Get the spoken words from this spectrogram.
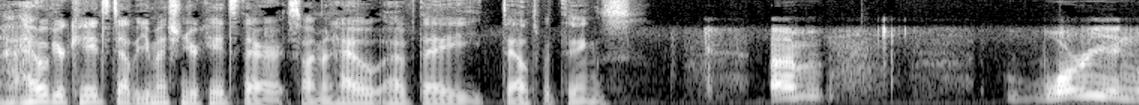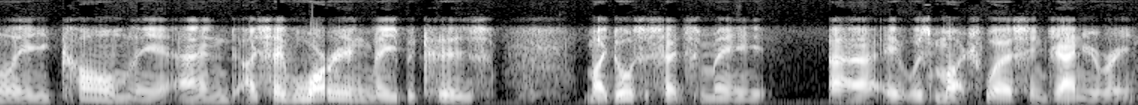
How have your kids dealt? You mentioned your kids there, Simon. How have they dealt with things? Um, worryingly calmly, and I say worryingly because my daughter said to me uh, it was much worse in January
